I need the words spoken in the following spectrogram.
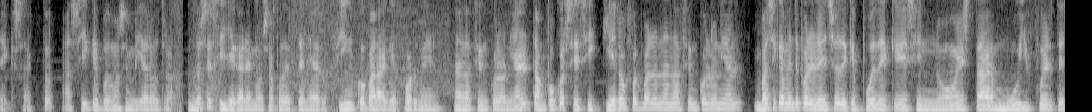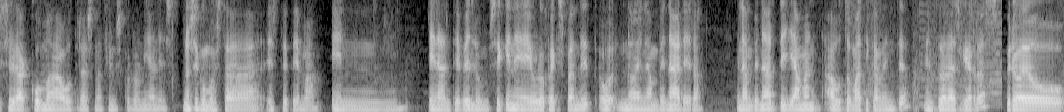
Exacto. Así que podemos enviar otra. No sé si llegaremos a poder tener 5 para que forme la nación colonial. Tampoco sé si quiero formar una nación colonial. Básicamente por el hecho de que puede que si no está muy fuerte se la coma a otras naciones coloniales. No sé cómo está este tema en, en Antebellum. Sé que en Europa Expanded, o no, en Ambenar era. En Ambenar te llaman automáticamente en todas las guerras, pero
